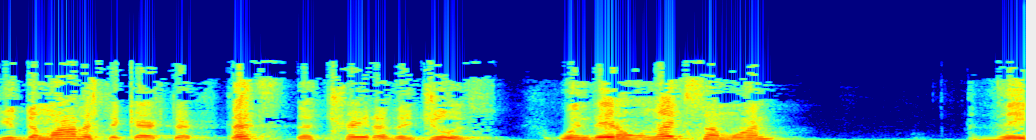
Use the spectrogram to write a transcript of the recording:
You demolish the character. That's the trait of the Jews. When they don't like someone, they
